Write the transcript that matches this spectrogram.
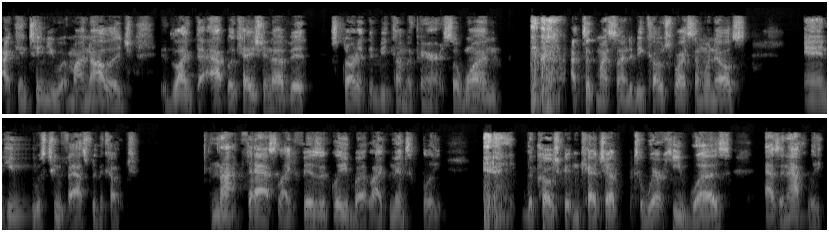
I continue with my knowledge, like the application of it started to become apparent. So one, I took my son to be coached by someone else, and he was too fast for the coach. Not fast like physically, but like mentally. the coach couldn't catch up to where he was as an athlete.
